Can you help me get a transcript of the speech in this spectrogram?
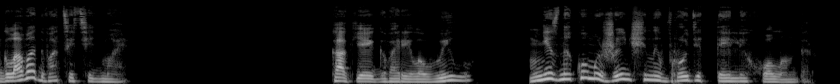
Глава 27. Как я и говорила Уиллу, мне знакомы женщины вроде Телли Холландер.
